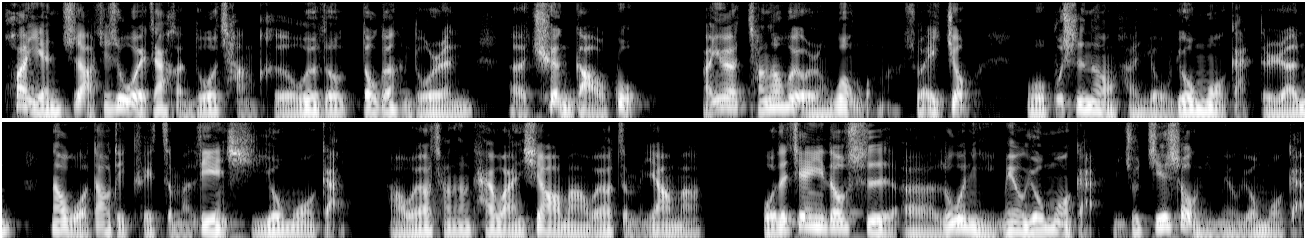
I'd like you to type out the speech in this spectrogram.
换言之啊，其实我也在很多场合，我有都都跟很多人呃劝告过啊，因为常常会有人问我嘛，说哎，就我不是那种很有幽默感的人，那我到底可以怎么练习幽默感啊？我要常常开玩笑吗？我要怎么样吗？我的建议都是，呃，如果你没有幽默感，你就接受你没有幽默感，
